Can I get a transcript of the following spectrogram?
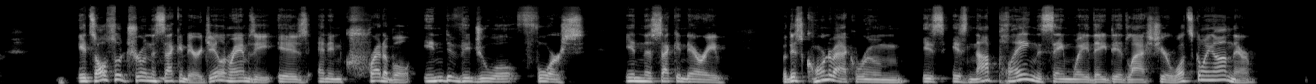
It's also true in the secondary. Jalen Ramsey is an incredible individual force in the secondary, but this cornerback room is is not playing the same way they did last year. What's going on there?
